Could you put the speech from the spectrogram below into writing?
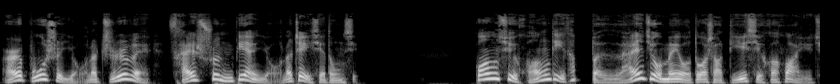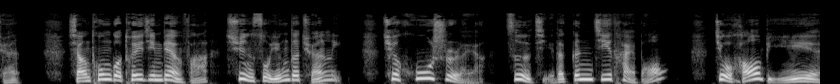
而不是有了职位才顺便有了这些东西。光绪皇帝他本来就没有多少嫡系和话语权，想通过推进变法迅速赢得权力，却忽视了呀自己的根基太薄，就好比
